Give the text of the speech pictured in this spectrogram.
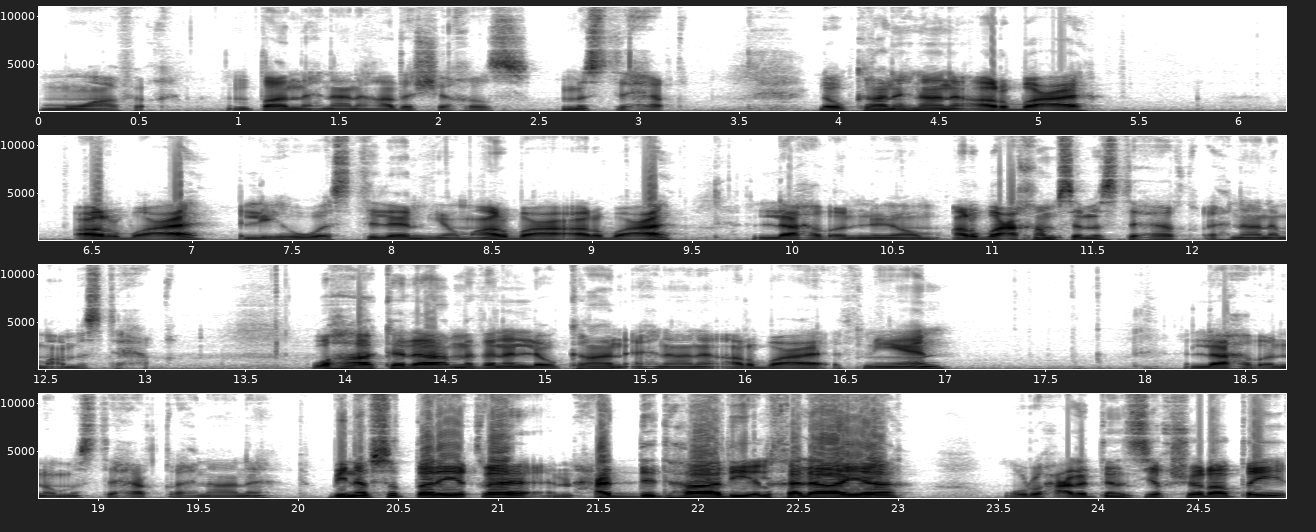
موافق. انطانا هنا هذا الشخص مستحق. لو كان هنا أربعة أربعة اللي هو استلم يوم أربعة أربعة نلاحظ أنه يوم أربعة خمسة مستحق هنا ما مستحق. وهكذا مثلا لو كان هنا أربعة اثنين نلاحظ أنه مستحق هنا بنفس الطريقة نحدد هذه الخلايا ونروح على تنسيق شرطي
